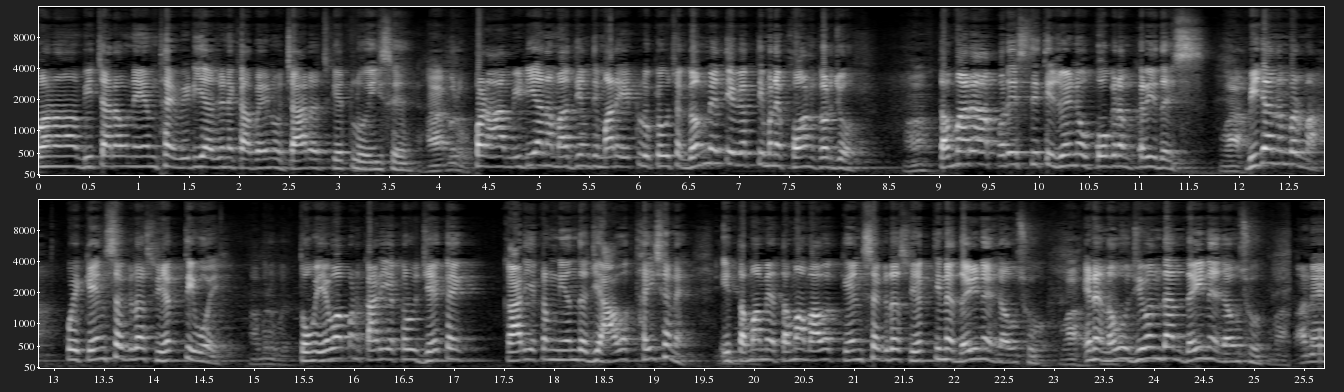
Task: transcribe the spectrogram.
પણ બિચારાઓને એમ થાય મીડિયા જોઈને કે આ ભાઈનું ચાર્જ કેટલું ઈ છે. હા બરોબર. પણ આ મીડિયાના માધ્યમથી મારે એટલું કેવું છે ગમે તે વ્યક્તિ મને ફોન કરજો. તમારા પરિસ્થિતિ જોઈને હું પ્રોગ્રામ કરી દઈશ. બીજા નંબરમાં કોઈ કેન્સરગ્રસ્ત વ્યક્તિ હોય બરોબર. તો હું એવા પણ કાર્ય કરું જે કંઈ કાર્યક્રમની અંદર જે આવક થઈ છે ને એ તમામે તમામ આવક કેન્સરગ્રસ્ત વ્યક્તિને દઈને જાઉં છું. એને નવું જીવનદાન દઈને જાઉં છું. અને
